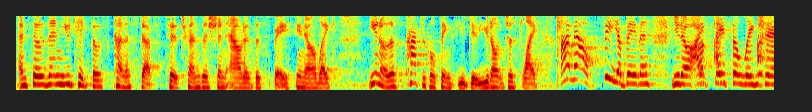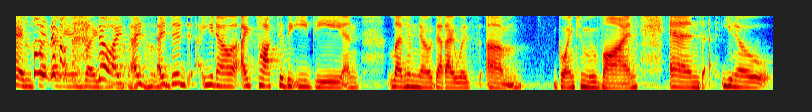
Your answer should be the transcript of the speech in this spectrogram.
And so then you take those kind of steps to transition out of the space. You know, like you know the practical things you do. You don't just like I'm out. See ya, baby. You know, I update the LinkedIn. But I mean, like no, I, I, I did, you know, I talked to the ED and let him know that I was um, going to move on. And, you know,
